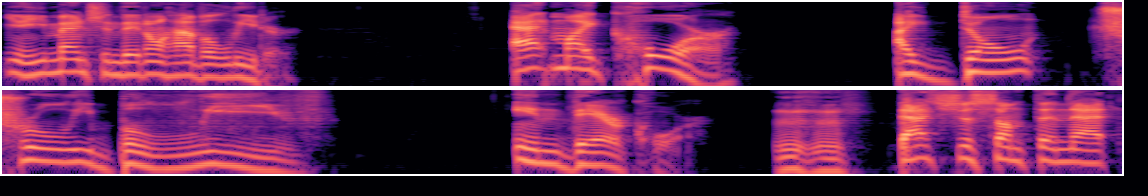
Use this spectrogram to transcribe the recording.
you, know, you mentioned they don't have a leader. At my core, I don't truly believe in their core. Mm-hmm. That's just something that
